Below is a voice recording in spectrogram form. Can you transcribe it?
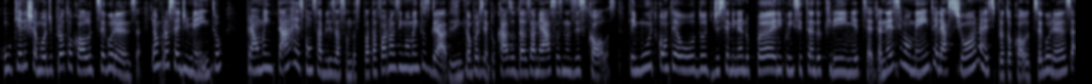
o que ele chamou de protocolo de segurança, que é um procedimento para aumentar a responsabilização das plataformas em momentos graves. Então, por exemplo, o caso das ameaças nas escolas. Tem muito conteúdo disseminando pânico, incitando crime, etc. Nesse momento, ele aciona esse protocolo de segurança,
